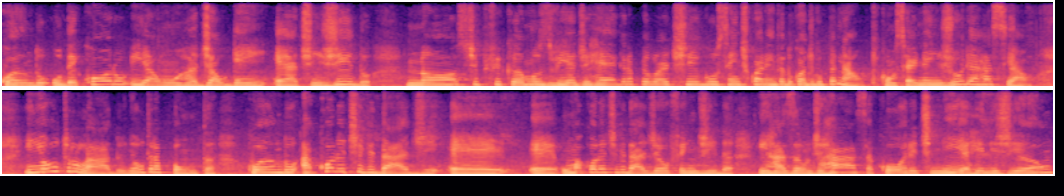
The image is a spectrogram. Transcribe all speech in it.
quando o decoro e a honra de alguém é atingido, nós tipificamos via de regra pelo artigo 140 do Código Penal, que concerne a injúria racial. Em outro lado, em outra ponta, quando a coletividade é, é uma coletividade é ofendida em razão de raça, cor, etnia, religião,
